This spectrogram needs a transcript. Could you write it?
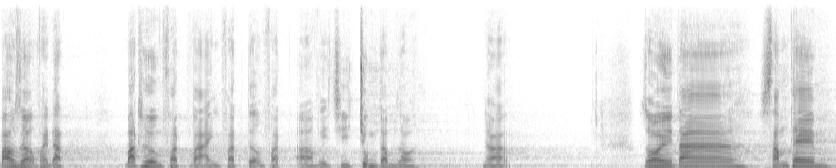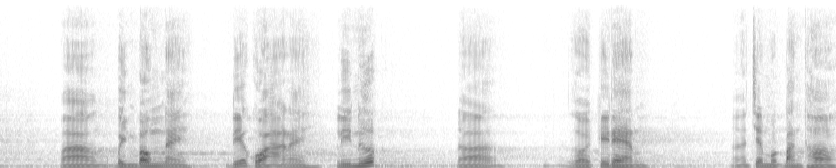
bao giờ cũng phải đặt bát hương phật và ảnh phật tượng phật ở vị trí trung tâm rồi. Đó. Rồi ta sắm thêm và bình bông này đĩa quả này ly nước đó. Rồi cây đèn à, trên một ban thờ.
